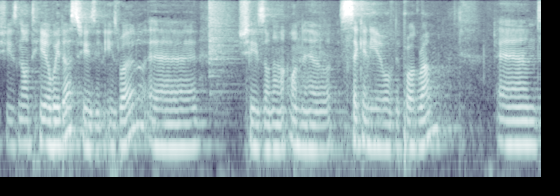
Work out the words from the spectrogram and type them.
she's not here with us, she's in Israel. Uh, she's on, her, on her second year of the program. And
